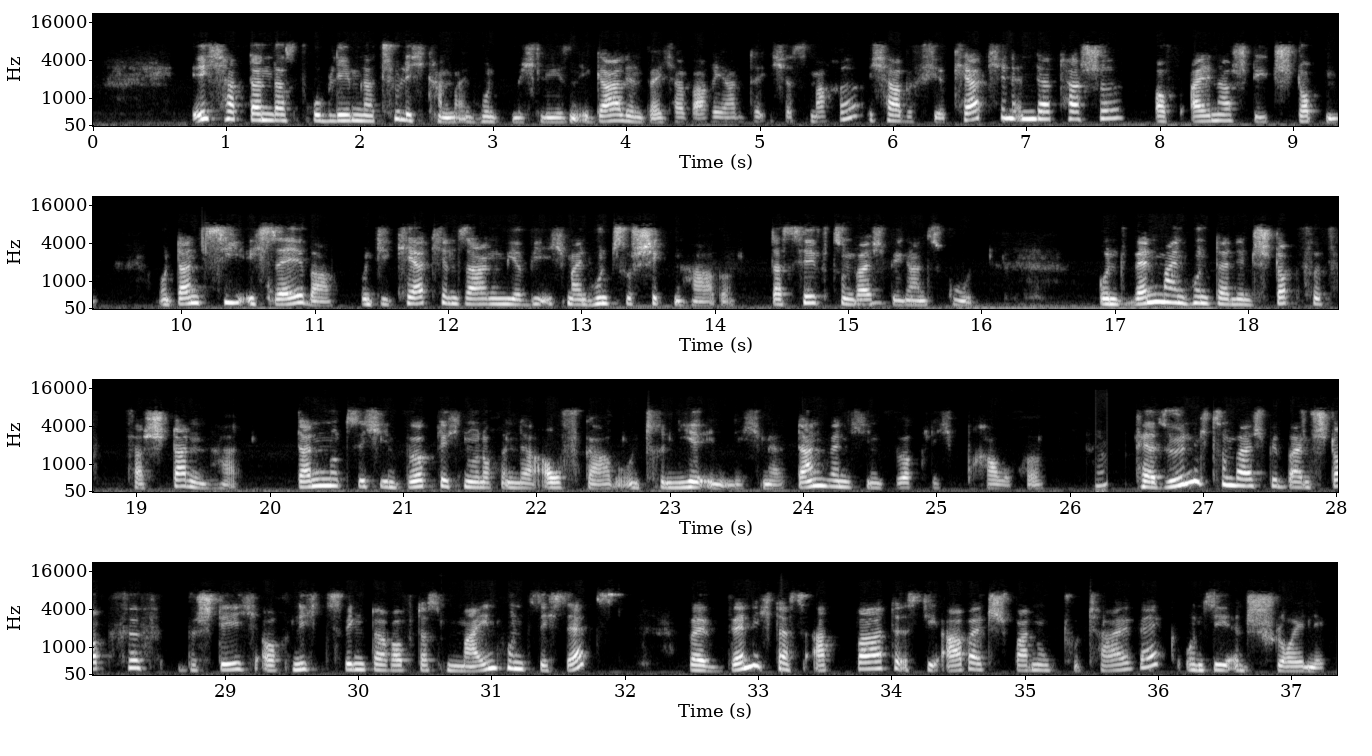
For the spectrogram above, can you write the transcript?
Ich habe dann das Problem, natürlich kann mein Hund mich lesen, egal in welcher Variante ich es mache. Ich habe vier Kärtchen in der Tasche, auf einer steht Stoppen. Und dann ziehe ich selber und die Kärtchen sagen mir, wie ich meinen Hund zu schicken habe. Das hilft zum Beispiel ganz gut. Und wenn mein Hund dann den Stopp verstanden hat, dann nutze ich ihn wirklich nur noch in der Aufgabe und trainiere ihn nicht mehr. Dann, wenn ich ihn wirklich brauche. Persönlich zum Beispiel beim Stopppfiff bestehe ich auch nicht zwingend darauf, dass mein Hund sich setzt, weil wenn ich das abwarte, ist die Arbeitsspannung total weg und sie entschleunigt.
